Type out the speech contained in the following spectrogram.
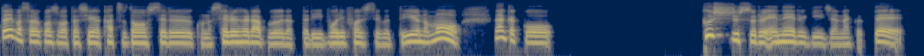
例えばそれこそ私が活動してるこのセルフラブだったりボディポジティブっていうのもなんかこうプッシュするエネルギーじゃなくて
